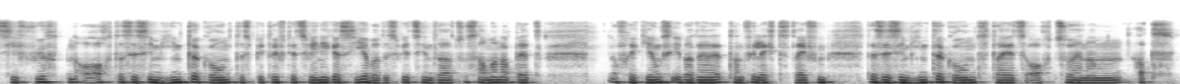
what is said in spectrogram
Sie fürchten auch, dass es im Hintergrund, das betrifft jetzt weniger Sie, aber das wird Sie in der Zusammenarbeit auf Regierungsebene dann vielleicht treffen, dass es im Hintergrund da jetzt auch zu einem Art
